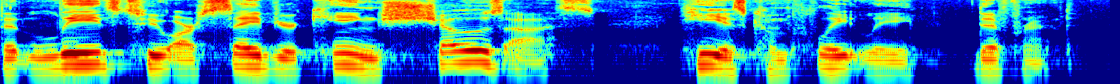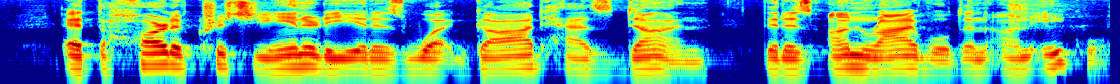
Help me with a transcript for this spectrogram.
that leads to our Savior King shows us He is completely different. At the heart of Christianity, it is what God has done that is unrivaled and unequal.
